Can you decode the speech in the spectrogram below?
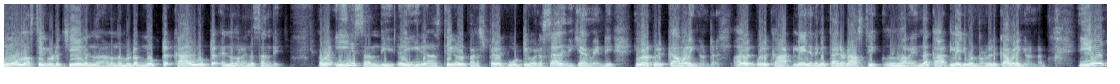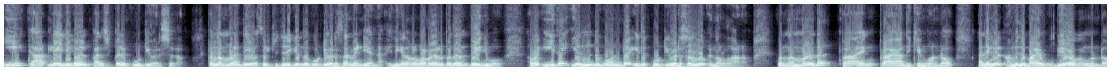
മൂന്ന് അസ്ഥികളോട് ചേരുന്നതാണ് നമ്മുടെ മുട്ട് കാൽമുട്ട് എന്ന് പറയുന്ന സന്ധി. അപ്പോൾ ഈ സന്ധി ഈ അസ്ഥികൾ പരസ്പരം കൂട്ടി ഉരസാതിരിക്കാൻ വേണ്ടി ഇവർക്കൊരു കവറിംഗ് ഉണ്ട്. അത് ഒരു കാട്ട്ലേജ് അല്ലെങ്കിൽ തരുണാസ്ഥി എന്ന് പറയുന്ന കാട്ട്ലേജ് കൊണ്ടുള്ള ഒരു കവറിംഗ് ഉണ്ട്. ഇവ ഈ കാട്ട്ലേജുകൾ പരസ്പരം കൂട്ടി ഉരസുക. അപ്പം നമ്മളെ ദൈവം സൃഷ്ടിച്ചിരിക്കുന്ന കൂട്ടി ഉരസാൻ വേണ്ടിയല്ല. ഇല്ലെങ്കിൽ നമ്മൾ വളരെ എളുപ്പത്തിൽ തേഞ്ഞു പോകും. അപ്പോൾ ഇത് എന്തുകൊണ്ട് ഇത് കൂട്ടി ഉരസുന്നു എന്നുള്ളതാണ്. അപ്പോൾ നമ്മളുടെ പ്രായം പ്രായാധിക്യം കൊണ്ടോ അല്ലെങ്കിൽ അമിതമായ ഉപയോഗം കൊണ്ടോ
